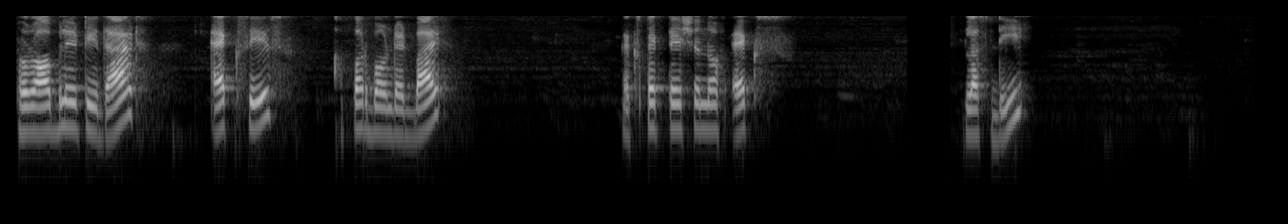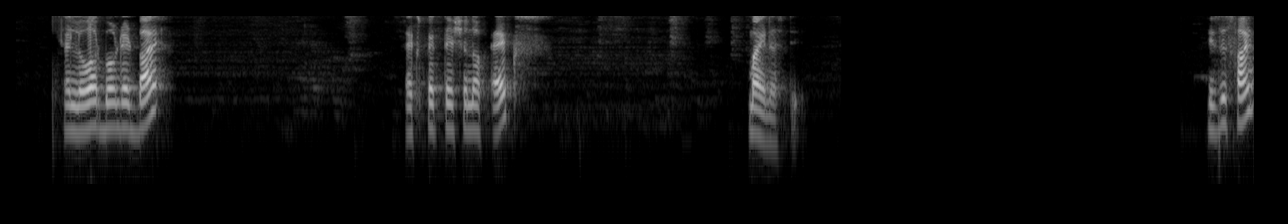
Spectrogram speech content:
probability that x is upper bounded by expectation of x plus d and lower bounded by expectation of x minus d. Is this fine?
